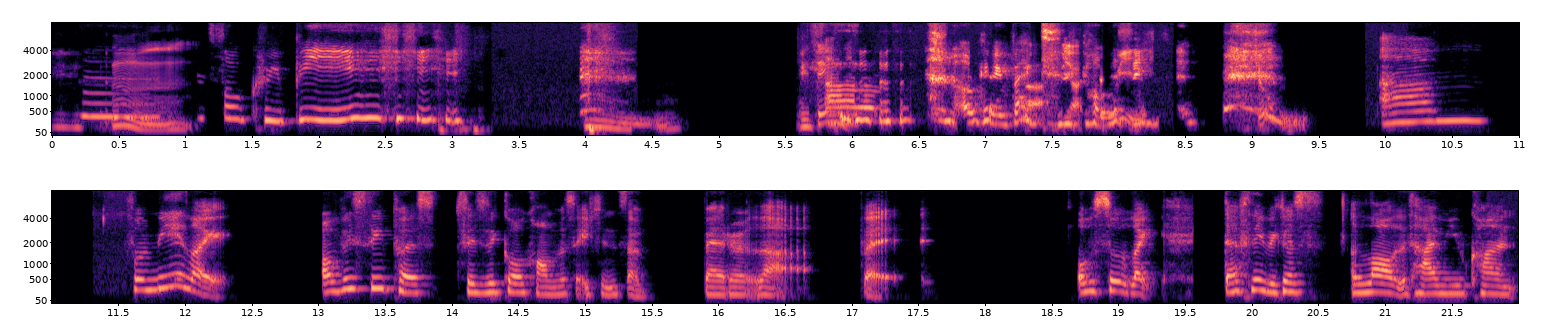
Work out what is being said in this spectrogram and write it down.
Hmm. It's so creepy. think Um, okay, back Uh, to the yeah, conversation. Um, for me, like obviously, pers- physical conversations are better lah, but also like definitely because a lot of the time you can't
